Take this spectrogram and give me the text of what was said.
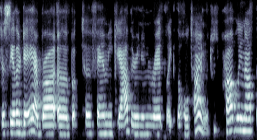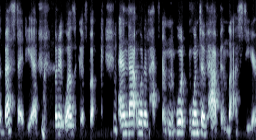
Just the other day, I brought a book to a family gathering and read like the whole time, which was probably not the best idea, but it was a good book, and that would have happened. Wouldn't have happened last year.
